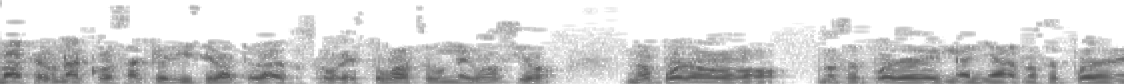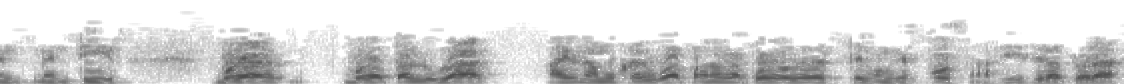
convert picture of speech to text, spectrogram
va a hacer una cosa que dice la Torah sobre esto. Voy a hacer un negocio, no puedo, no se puede engañar, no se puede mentir. Voy a, voy a tal lugar, hay una mujer guapa, no la puedo ver, tengo mi esposa. Así dice la Torah.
